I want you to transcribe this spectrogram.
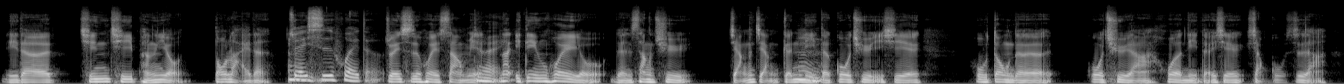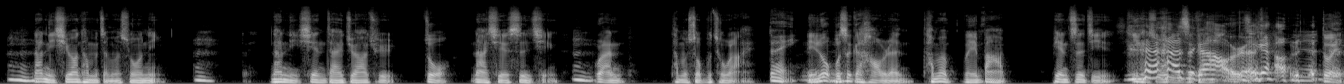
你的亲戚朋友都来了追思会的，追思会上面，那一定会有人上去讲讲跟你的过去一些互动的过去啊，或者你的一些小故事啊，嗯那你希望他们怎么说你？嗯对，那你现在就要去做那些事情，嗯不，然他们说不出来。对，你如果不是个好人，他们没办法骗自己，硬说你是个好人 是个好人，对，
